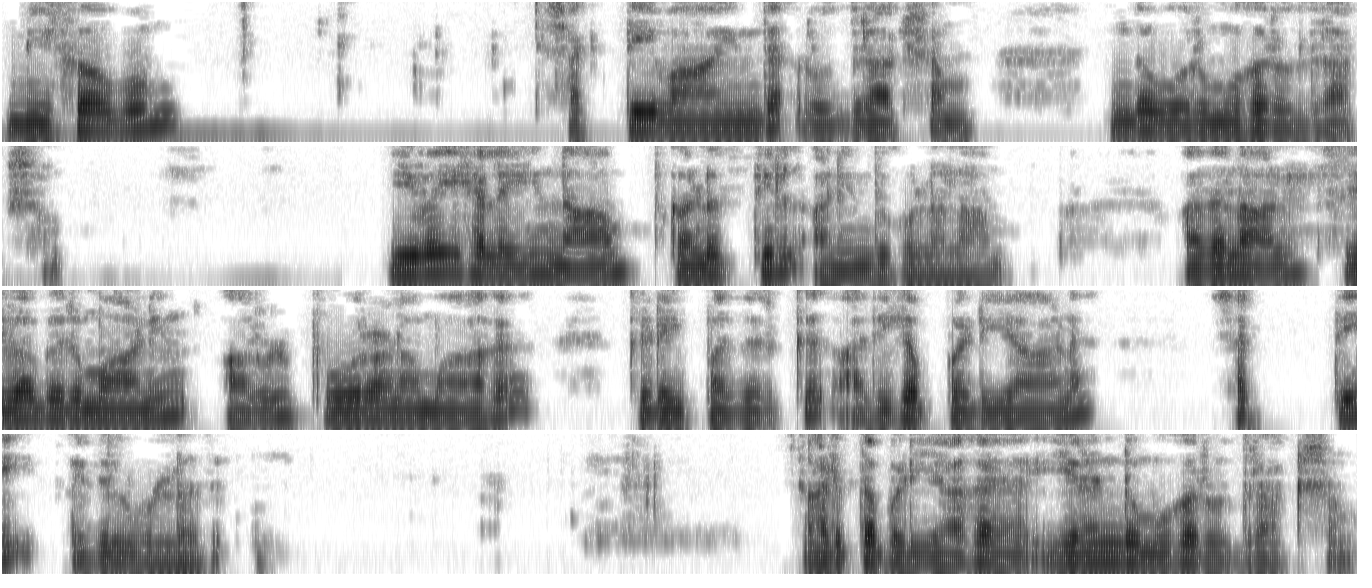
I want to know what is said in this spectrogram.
மிகவும் சக்தி வாய்ந்த ருத்ராட்சம் இந்த ஒருமுக ருத்ராட்சம். இவைகளை நாம் கழுத்தில் அணிந்து கொள்ளலாம். அதனால் சிவபெருமானின் அருள் பூரணமாக கிடைப்பதற்கு அதிகப்படியான சக்தி இதில் உள்ளது. அடுத்தபடியாக இரண்டு முக ருத்ராட்சம்.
